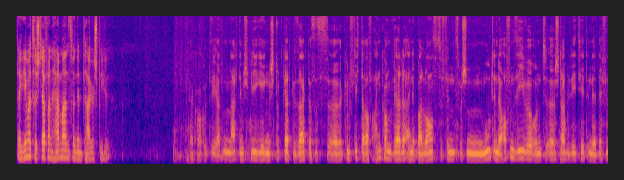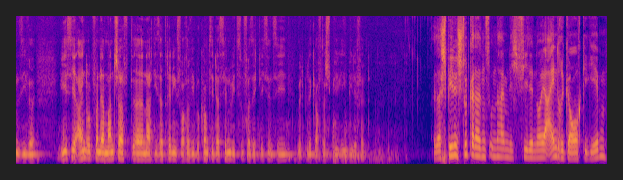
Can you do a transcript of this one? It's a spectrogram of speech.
Dann gehen wir zu Stefan Hermanns und dem Tagesspiegel. Herr Korkut, Sie hatten nach dem Spiel gegen Stuttgart gesagt, dass es äh, künftig darauf ankommen werde, eine Balance zu finden zwischen Mut in der Offensive und äh, Stabilität in der Defensive. Wie ist Ihr Eindruck von der Mannschaft äh, nach dieser Trainingswoche? Wie bekommt sie das hin? Wie zuversichtlich sind Sie mit Blick auf das Spiel gegen Bielefeld? Das Spiel in Stuttgart hat uns unheimlich viele neue Eindrücke auch gegeben.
